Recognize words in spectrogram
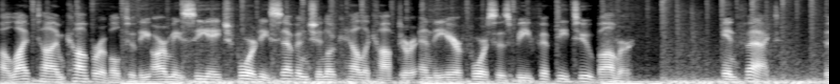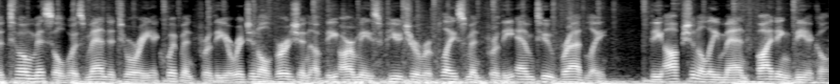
a lifetime comparable to the Army's CH-47 Chinook helicopter and the Air Force's B-52 bomber. In fact, the TOW missile was mandatory equipment for the original version of the Army's future replacement for the M2 Bradley, the optionally manned fighting vehicle.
